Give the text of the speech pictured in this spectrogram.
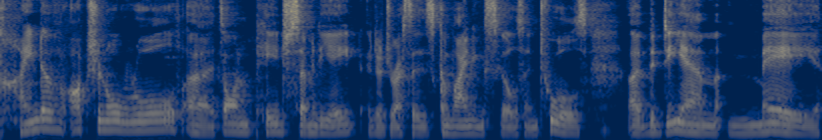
kind of optional rule. Uh, it's on page 78. It addresses combining skills and tools. Uh, the DM may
